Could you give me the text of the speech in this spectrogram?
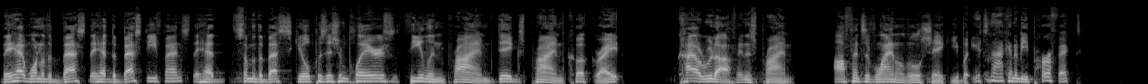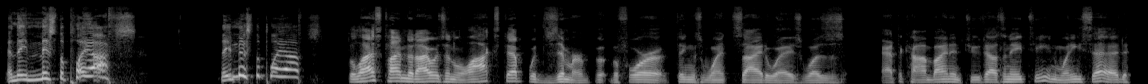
they had one of the best. They had the best defense. They had some of the best skill position players: Thielen, prime, Diggs, prime, Cook, right? Kyle Rudolph in his prime. Offensive line a little shaky, but it's not going to be perfect. And they missed the playoffs. They missed the playoffs. The last time that I was in lockstep with Zimmer, but before things went sideways, was at the combine in 2018 when he said,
